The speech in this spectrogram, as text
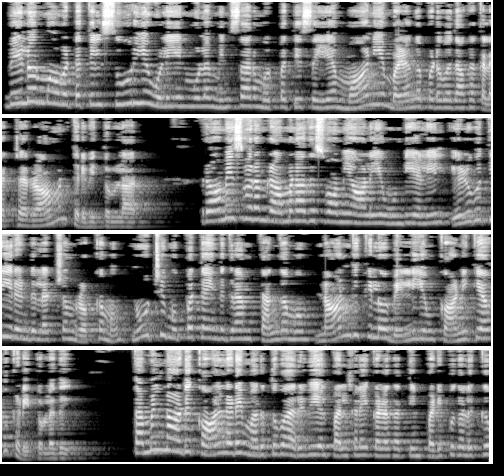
வேலூர் மாவட்டத்தில் சூரிய ஒளியின் மூலம் மின்சாரம் உற்பத்தி செய்ய மானியம் வழங்கப்படுவதாக கலெக்டர் ராமன் தெரிவித்துள்ளார். ராமேஸ்வரம் ராமநாத சுவாமி ஆலய உண்டியலில் எழுபத்தி இரண்டு லட்சம் ரொக்கமும் நூற்றி முப்பத்தைந்து கிராம் தங்கமும் நான்கு கிலோ வெள்ளியும் காணிக்கையாக கிடைத்துள்ளது. தமிழ்நாடு கால்நடை மருத்துவ அறிவியல் பல்கலைக்கழகத்தின் படிப்புகளுக்கு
